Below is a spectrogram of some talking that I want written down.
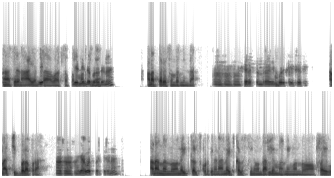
ಹಾ ಸರಿ ಅಣ್ಣ ಆಯ್ ಅಂತ ವಾಟ್ಸಪ್ ಎಲ್ಲಿಂದ ಬರೋದಣ್ಣ? ಅಣ್ಣ ಪೆರೆ ಸುಂದರ್ನಿಂದ ಹಾ ಹಾ ಹಾ ಸರಸ್ತಂದ್ರ ಎಲ್ಲಿ ಬರ್ತೀರಿ ಅಣ್ಣ? ಚಿಕ್ಕಬಳ್ಳಾಪುರ. ಹಾ ಹಾ ಬರ್ತೀರಣ್ಣ? ಅಣ್ಣ ನಾನು ನೈಟ್ ಕಳ್ಸ್ಕೊಡ್ತೀನಿ ಅಣ್ಣ ನೈಟ್ ಕಳಿಸ್ತೀನಿ ಒಂದು ಅರ್ಲಿ ಮಾರ್ನಿಂಗ್ ಒಂದು ಫೈವ್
